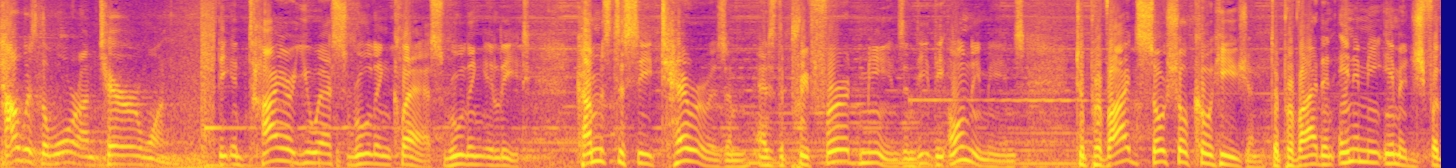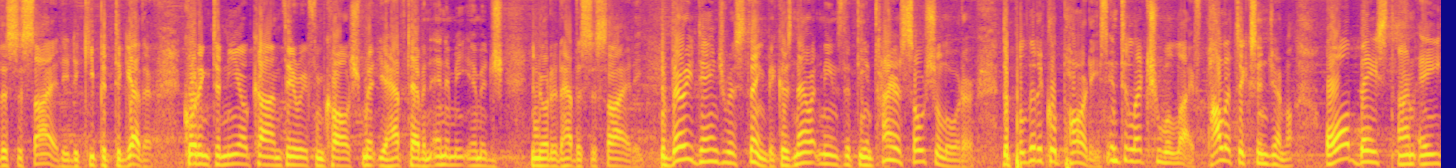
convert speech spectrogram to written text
how was the war on terror won? The entire U.S. ruling class, ruling elite, comes to see terrorism as the preferred means, indeed the only means, to provide social cohesion, to provide an enemy image for the society to keep it together. According to neocon theory from Carl Schmitt, you have to have an enemy image in order to have a society. A very dangerous thing because now it means that the entire social order, the political parties, intellectual life, politics in general, all based on a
